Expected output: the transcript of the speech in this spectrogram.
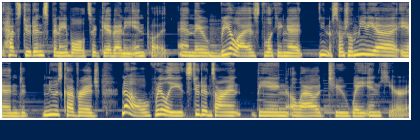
have students been able to give any input? And they mm. realized looking at, you know, social media and news coverage, no, really, students aren't being allowed to weigh in here.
